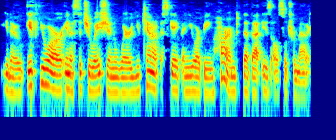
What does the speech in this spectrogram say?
you know if you are in a situation where you cannot escape and you are being harmed that that is also traumatic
